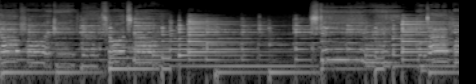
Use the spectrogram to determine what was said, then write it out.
forgiveness towards now. Steering, and I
